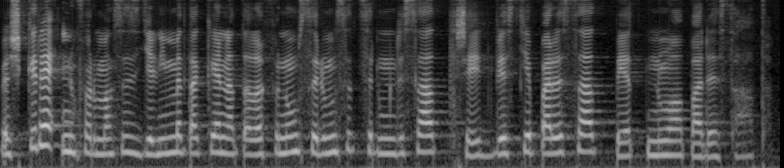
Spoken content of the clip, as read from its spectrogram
Veškeré informace sdělíme také na telefonu 773 255 050.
